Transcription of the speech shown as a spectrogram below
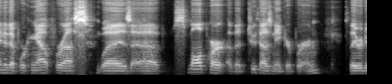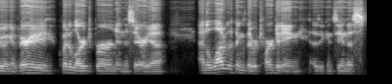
ended up working out for us was a small part of a 2,000 acre burn. So they were doing a very, quite a large burn in this area. And a lot of the things they were targeting, as you can see in this,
